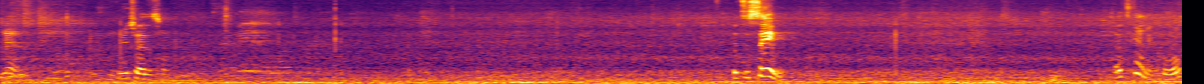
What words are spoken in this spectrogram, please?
Yeah. Let me try this one. It's the same. That's kind of cool.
